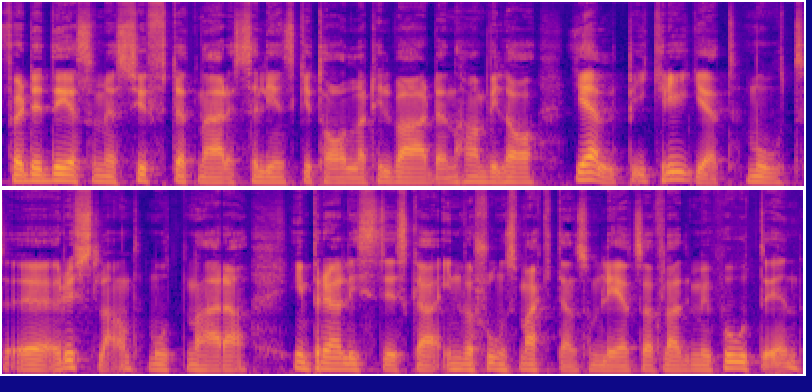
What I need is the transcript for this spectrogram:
För det är det som är syftet när Zelensky talar till världen. Han vill ha hjälp i kriget mot eh, Ryssland, mot den här imperialistiska invasionsmakten som leds av Vladimir Putin.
